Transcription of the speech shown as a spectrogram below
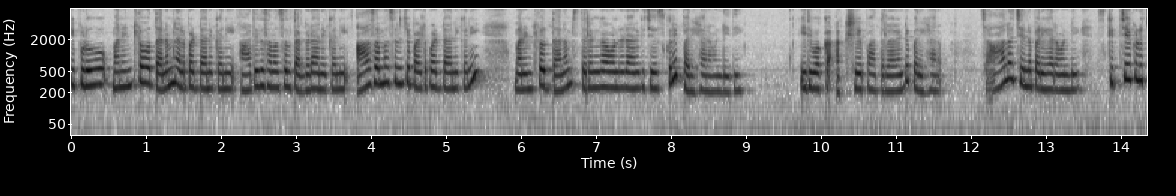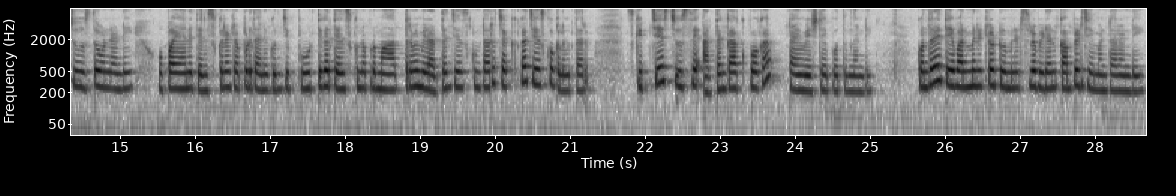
ఇప్పుడు మన ఇంట్లో ధనం నిలబడడానికని ఆర్థిక సమస్యలు తగ్గడానికని ఆ సమస్య నుంచి బయటపడడానికని మన ఇంట్లో ధనం స్థిరంగా ఉండడానికి చేసుకునే పరిహారం అండి ఇది. ఇది ఒక అక్షయ పాత్ర లాంటి పరిహారం. చాలా చిన్న పరిహారం అండి. స్కిప్ చేయకుండా చూస్తూ ఉండండి. ఉపాయాన్ని తెలుసుకునేటప్పుడు దాని గురించి పూర్తిగా తెలుసుకున్నప్పుడు మాత్రమే మీరు అర్థం చేసుకుంటారు చక్కగా చేసుకోగలుగుతారు. స్కిప్ చేసి చూస్తే అర్థం కాకపోగా టైం వేస్ట్ అయిపోతుందండి. కొందరైతే వన్ మినిట్లో టూ మినిట్స్లో వీడియోని కంప్లీట్ చేయమంటారండి.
